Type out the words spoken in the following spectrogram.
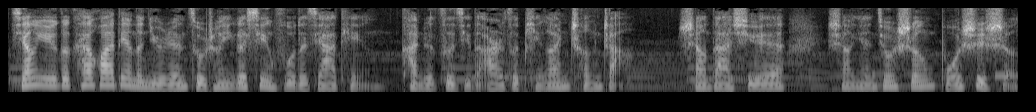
想与一个开花店的女人组成一个幸福的家庭，看着自己的儿子平安成长，上大学、上研究生、博士生。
